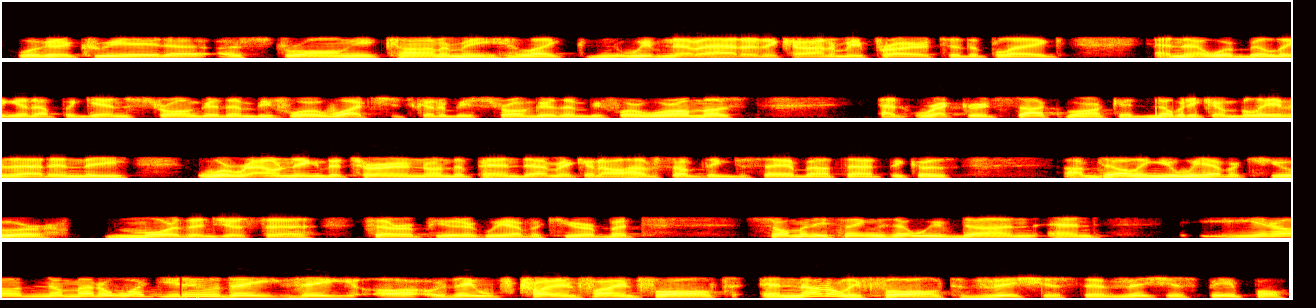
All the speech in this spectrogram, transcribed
we're going to create a, a strong economy like we've never had an economy prior to the plague. And now we're building it up again stronger than before. Watch, it's going to be stronger than before. We're almost at record stock market. Nobody can believe that. In the we're rounding the turn on the pandemic, and I'll have something to say about that because I'm telling you, we have a cure more than just a therapeutic. We have a cure, but so many things that we've done, and you know, no matter what you do, they they uh, they try and find fault, and not only fault, vicious. They're vicious people.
